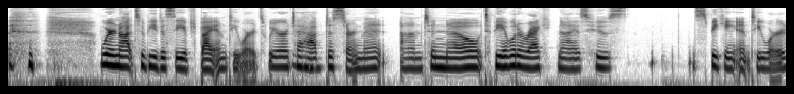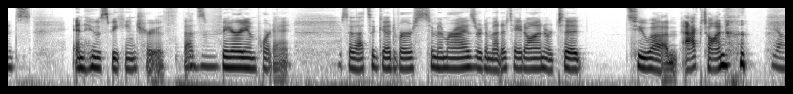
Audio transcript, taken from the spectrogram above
we're not to be deceived by empty words. We are to mm-hmm. have discernment, um, to know, to be able to recognize who's speaking empty words and who's speaking truth. That's mm-hmm. very important. So that's a good verse to memorize or to meditate on or to to um, act on. yeah.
